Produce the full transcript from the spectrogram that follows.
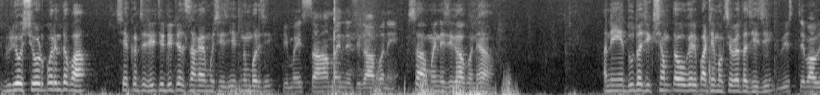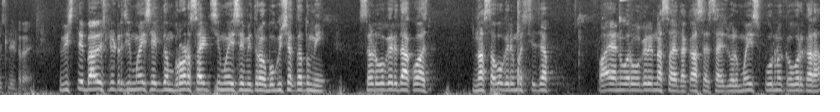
व्हिडिओ शेवटपर्यंत पहा. शेखरची ह्याची डिटेल्स सांगाय म्हशीची एक नंबरची. ही म्हैस सहा महिन्याची गाभण आहे. सहा महिन्याची गाभण आहे हा. आणि दुधाची क्षमता वगैरे पाठीमागच्या व्यताची हिची वीस ते बावीस लिटर आहे. वीस ते बावीस लिटरची म्हैस एकदम ब्रॉड साईडची म्हैस आहे मित्र बघू शकता तुम्ही. सड वगैरे दाखवा नसा वगैरे म्हशीच्या पायांवर वगैरे नसायचा येतात कासा साईजवर म्हैस पूर्ण कवर करा.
